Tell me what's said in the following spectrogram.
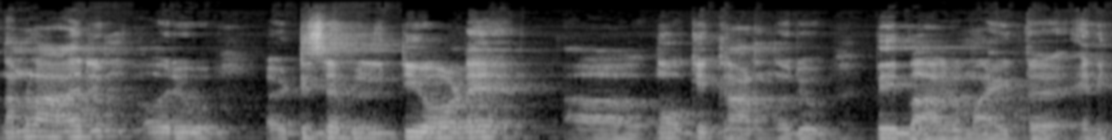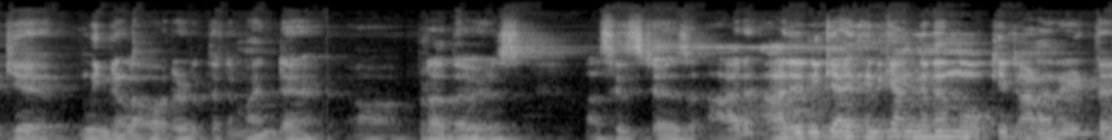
നമ്മൾ ആരും ഒരു ഡിസബിലിറ്റിയോടെ നോക്കിക്കാണുന്നൊരു വിഭാഗമായിട്ട് എനിക്ക് നിങ്ങൾ ഓരോരുത്തരും എന്റെ ബ്രദേഴ്സ് സിസ്റ്റേഴ്സ് ആരെനിക്ക് എനിക്ക് അങ്ങനെ നോക്കി കാണാനായിട്ട്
